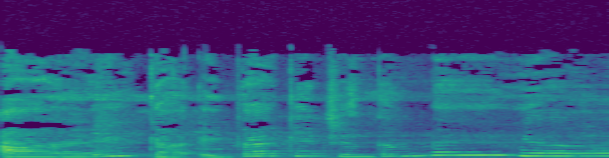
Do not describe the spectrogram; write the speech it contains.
I got a package in the mail.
